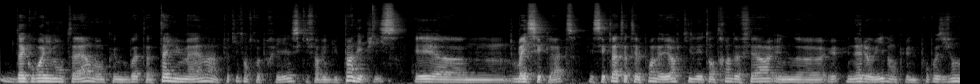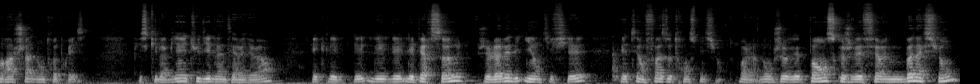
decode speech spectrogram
d'agroalimentaire, donc une boîte à taille humaine, une petite entreprise qui fabrique du pain d'épices. Et euh, bah, il s'éclate. Il s'éclate à tel point d'ailleurs qu'il est en train de faire une, une LOI, donc une proposition de rachat de l'entreprise, puisqu'il a bien étudié de l'intérieur et que les, les- personnes, je l'avais identifié, étaient en phase de transmission. Voilà, donc je pense que je vais faire une bonne action,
